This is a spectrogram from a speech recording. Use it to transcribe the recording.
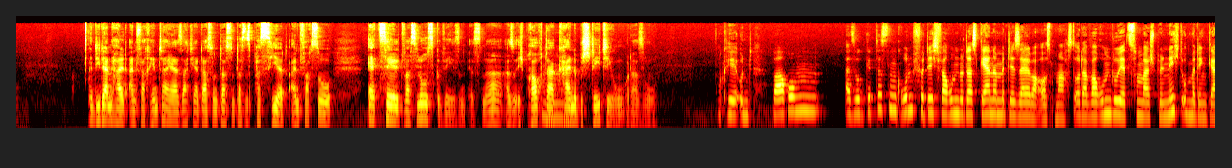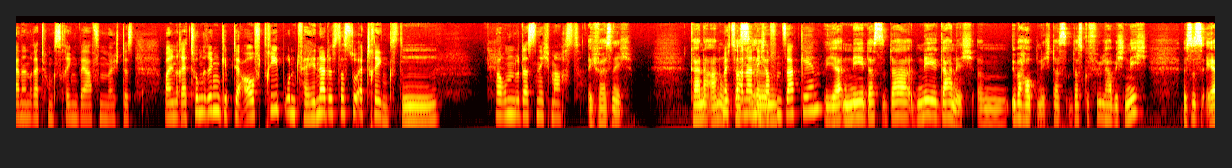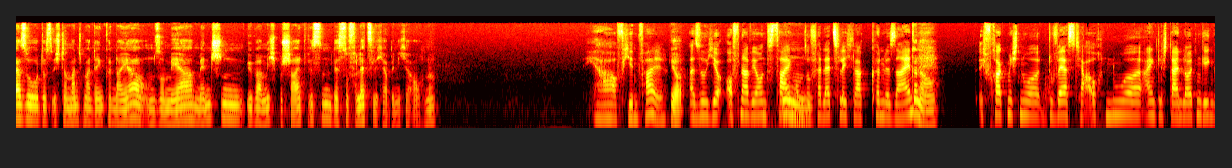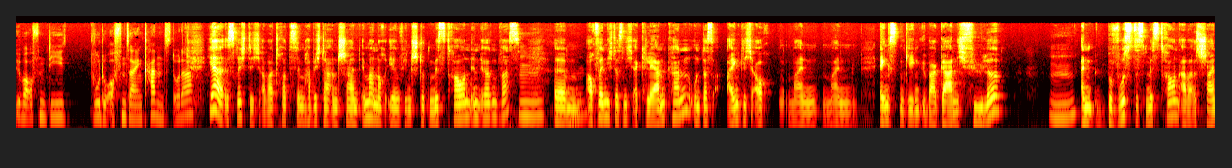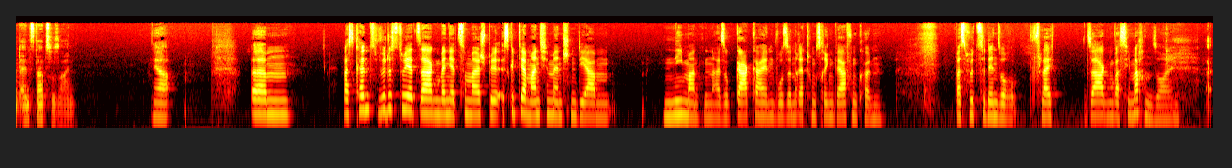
die dann halt einfach hinterher sagt, ja, das und das und das ist passiert. Einfach so erzählt, was los gewesen ist. Ne? Also ich brauche da mhm. keine Bestätigung oder so. Okay, und warum also gibt es einen Grund für dich, warum du das gerne mit dir selber ausmachst oder warum du jetzt zum Beispiel nicht unbedingt gerne einen Rettungsring werfen möchtest? Weil ein Rettungsring gibt dir Auftrieb und verhindert es, dass du ertrinkst. Mhm. Warum du das nicht machst? Ich weiß nicht. Keine Ahnung. Möchtest du anderen ähm, nicht auf den Sack gehen? Ja, nee, das da, nee, gar nicht. Ähm, überhaupt nicht. Das, das Gefühl habe ich nicht. Es ist eher so, dass ich dann manchmal denke, naja, umso mehr Menschen über mich Bescheid wissen, desto verletzlicher bin ich ja auch, ne? Ja, auf jeden Fall. Ja. Also je offener wir uns zeigen, mhm. umso verletzlicher können wir sein. Genau. Ich frage mich nur, du wärst ja auch nur eigentlich deinen Leuten gegenüber offen, die wo du offen sein kannst, oder? Ja, ist richtig. Aber trotzdem habe ich da anscheinend immer noch irgendwie ein Stück Misstrauen in irgendwas. Mhm. Ähm, mhm. Auch wenn ich das nicht erklären kann und das eigentlich auch meinen mein Ängsten gegenüber gar nicht fühle. Mhm. Ein bewusstes Misstrauen, aber es scheint eins da zu sein. Ja. Ähm, was könntest, würdest du jetzt sagen, wenn jetzt zum Beispiel, es gibt ja manche Menschen, die haben niemanden, also gar keinen, wo sie einen Rettungsring werfen können. Was würdest du denen so vielleicht sagen, was sie machen sollen?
